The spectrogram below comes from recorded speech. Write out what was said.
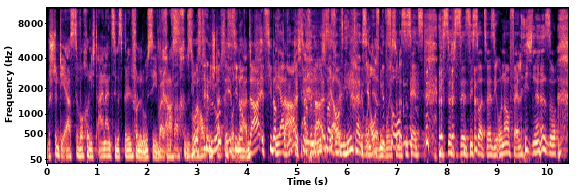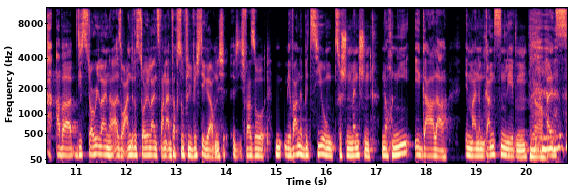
bestimmt die erste Woche nicht ein einziges Bild von Lucy, weil Krass. einfach sie Wo überhaupt nicht Lucy? Ist sie stattgefunden noch hat. da? Ist sie noch ja, da? Wirklich, Ist sie also noch da? nicht Ist so im Hintergrund irgendwo. So, das ist jetzt, ist, das ist jetzt nicht so, als wäre sie unauffällig, ne? So, aber die Storyline, also andere Storylines waren einfach so viel wichtiger und ich, ich war so, mir war eine Beziehung zwischen Menschen noch nie egaler in meinem ganzen Leben als,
